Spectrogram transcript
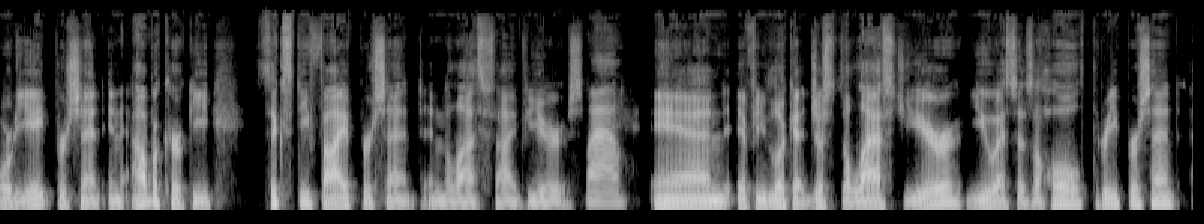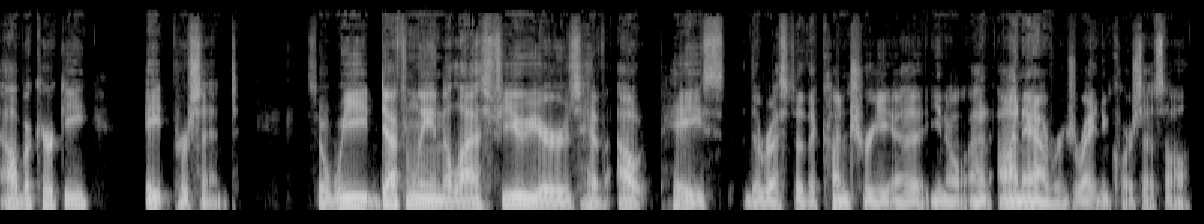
48% in albuquerque 65% in the last five years Wow. and if you look at just the last year, US as a whole, 3%, Albuquerque, 8%. So we definitely in the last few years have outpaced the rest of the country, uh, you know, on, on average, right? And of course, that's all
